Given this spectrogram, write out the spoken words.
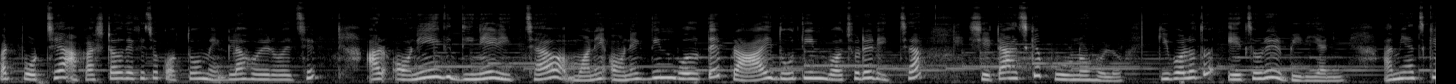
বাট পড়ছে, আকাশটাও দেখেছ কত মেঘলা হয়ে রয়েছে। আর অনেক দিনের ইচ্ছা মানে অনেক দিন বলতে প্রায় দু তিন বছরের ইচ্ছা, সেটা আজকে পূর্ণ হলো। কি বলো তো এঁচোড়ের বিরিয়ানি। আমি আজকে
